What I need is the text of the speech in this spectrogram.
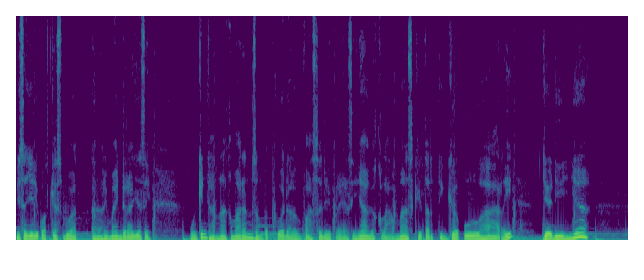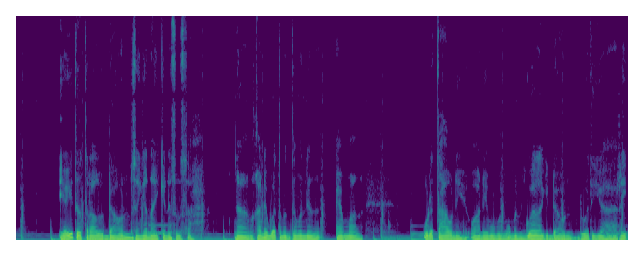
bisa jadi podcast buat uh, reminder aja sih. Mungkin karena kemarin sempet gue dalam fase depresinya agak lama sekitar 30 hari jadinya ya itu terlalu down sehingga naikinnya susah. Nah makanya buat teman-teman yang emang udah tahu nih wah nih momen-momen gue lagi down 2-3 hari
